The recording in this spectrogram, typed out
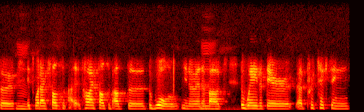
So mm. it's what I felt. About, It's how I felt about the the wall, you know, and mm. about the way that they're uh, protecting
